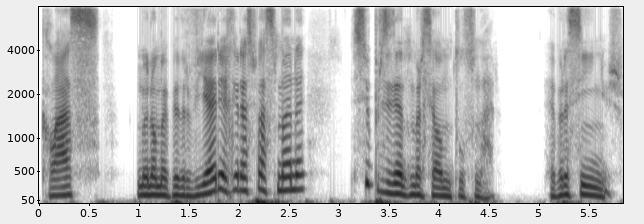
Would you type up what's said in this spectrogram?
classe. O meu nome é Pedro Vieira e regresso para a semana se o presidente Marcelo me telefonar. Abracinhos.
